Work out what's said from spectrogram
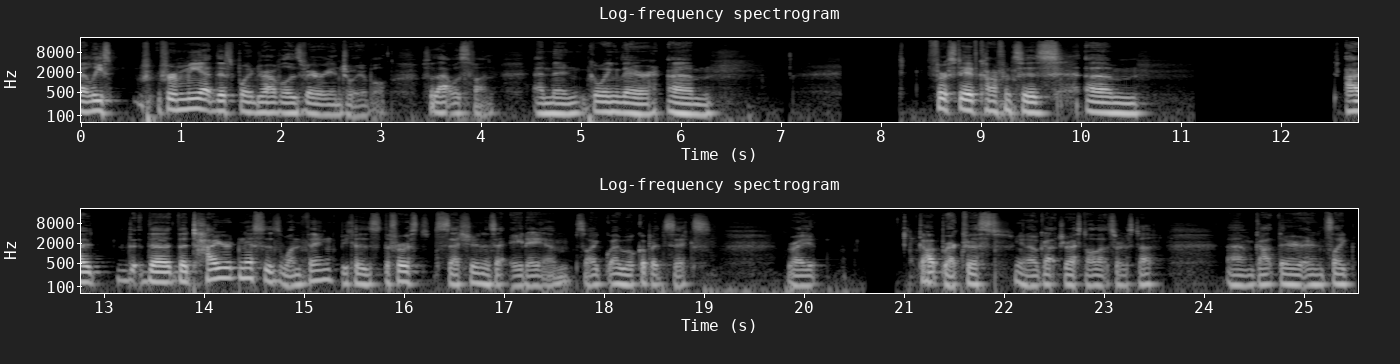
at least for me at this point travel is very enjoyable. So that was fun. And then going there um first day of conferences um i the, the tiredness is one thing because the first session is at 8 a.m so I, I woke up at 6 right? Got breakfast you know got dressed all that sort of stuff. Um got there and it's like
